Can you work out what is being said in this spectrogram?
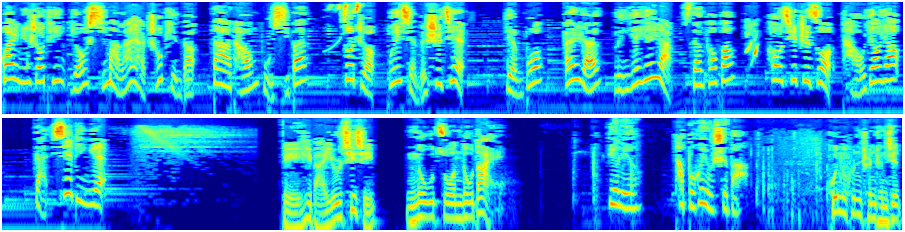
欢迎您收听由喜马拉雅出品的《大唐补习班》，作者：危险的世界，演播：安然、林嫣嫣呀、三芳芳，后期制作：桃夭夭。感谢订阅。第一百一十七集，No 作 No die。月灵，他不会有事吧？昏昏沉沉间，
